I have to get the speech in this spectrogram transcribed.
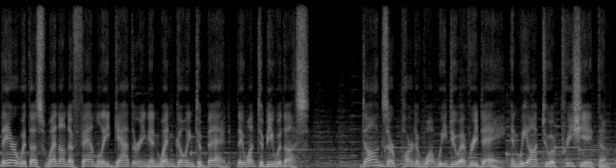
They are with us when on a family gathering and when going to bed, they want to be with us. Dogs are part of what we do every day, and we ought to appreciate them.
